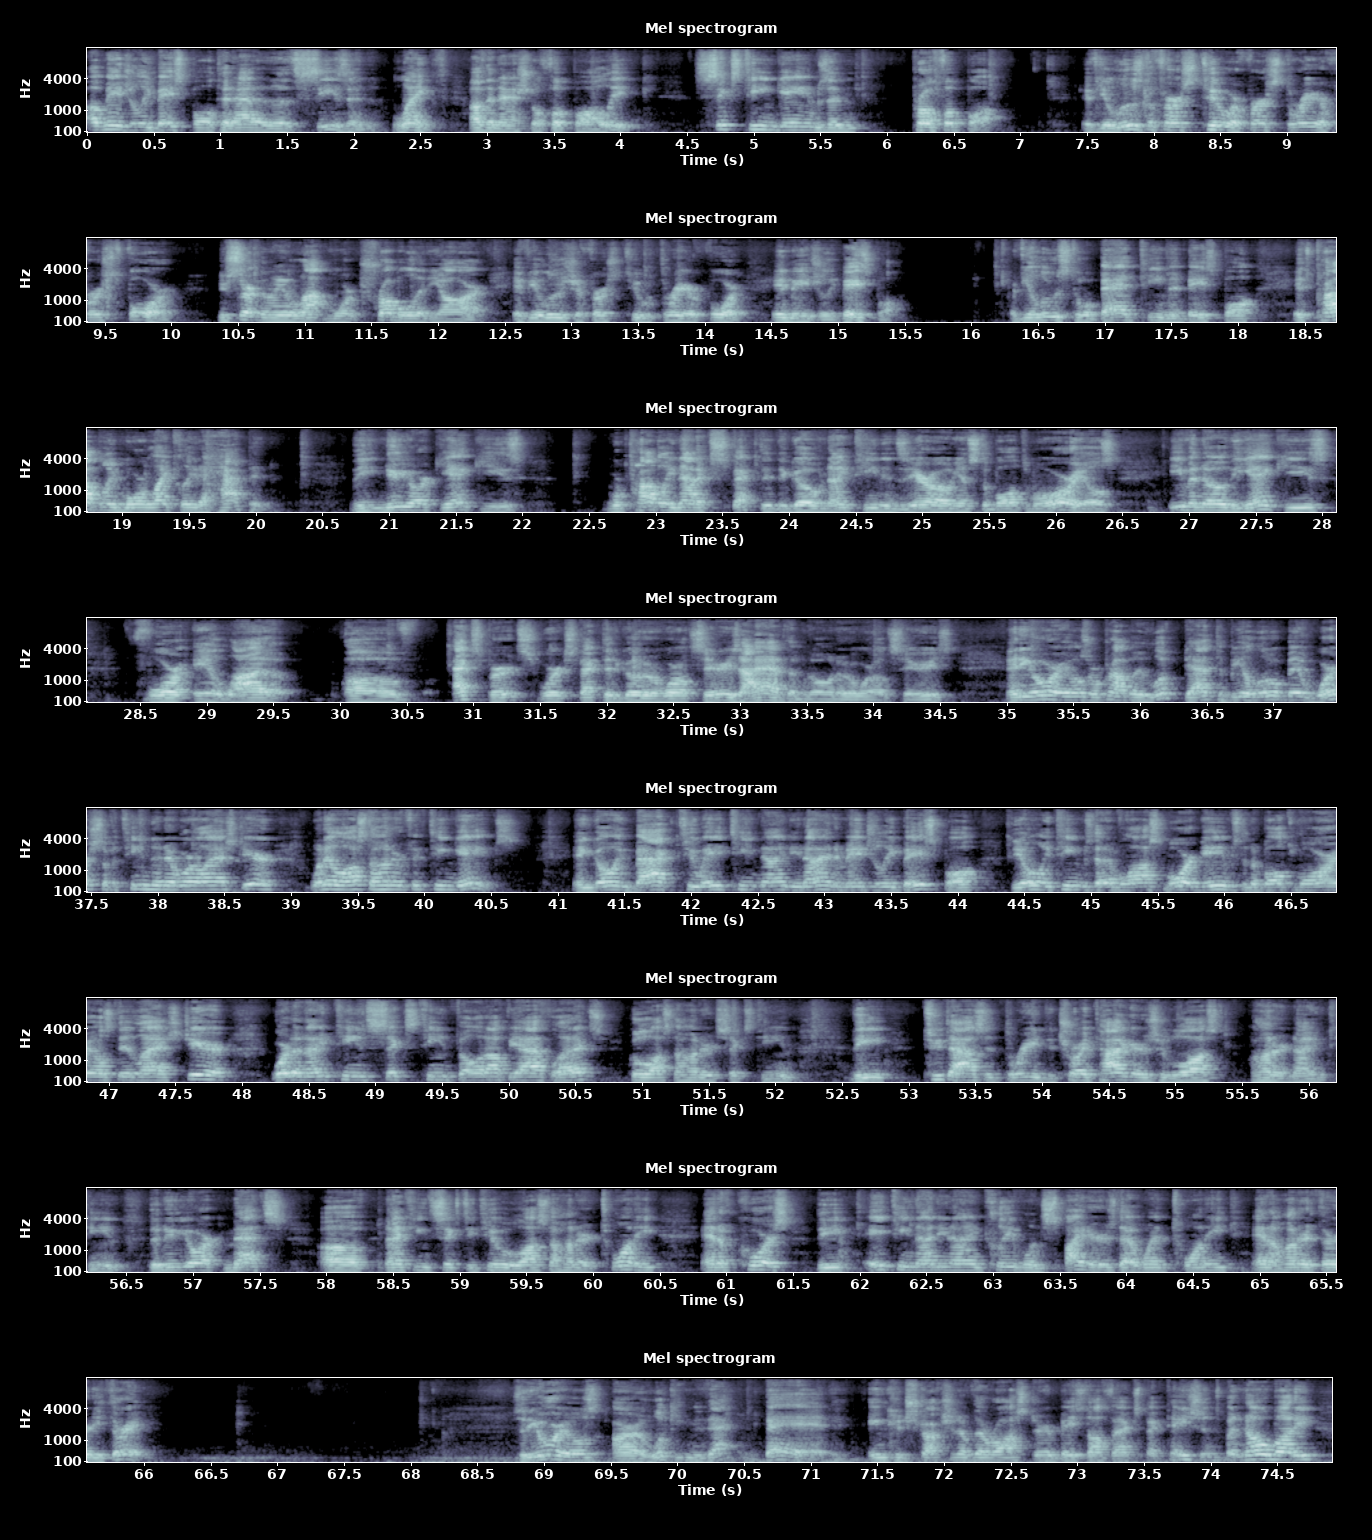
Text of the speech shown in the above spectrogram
of Major League Baseball to that of the season length of the National Football League. 16 games in pro football. If you lose the first two or first three or first four, you're certainly in a lot more trouble than you are if you lose your first two, three, or four in Major League Baseball. If you lose to a bad team in baseball, it's probably more likely to happen. The New York Yankees were probably not expected to go 19 and 0 against the Baltimore Orioles, even though the Yankees, for a lot of of experts were expected to go to the World Series. I have them going to the World Series. And the Orioles were probably looked at to be a little bit worse of a team than they were last year when they lost 115 games. And going back to 1899 in Major League Baseball, the only teams that have lost more games than the Baltimore Orioles did last year were the 1916 Philadelphia Athletics, who lost 116, the 2003 Detroit Tigers, who lost 119, the New York Mets, of 1962 who lost 120, and of course the 1899 Cleveland Spiders that went 20 and 133. So the Orioles are looking that bad in construction of their roster based off of expectations, but nobody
